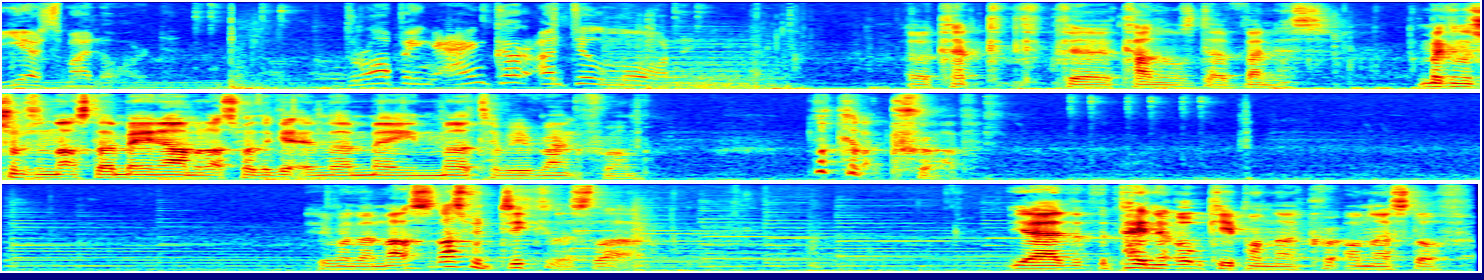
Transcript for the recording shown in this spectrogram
Yes, my lord. Dropping anchor until morning. Uh, Cardinal's dead, Venice. I'm making the assumption that's their main army, that's where they're getting their main military rank from. Look at that crap. Even then, that's that's ridiculous. That. Yeah, they're paying upkeep on their on their stuff,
